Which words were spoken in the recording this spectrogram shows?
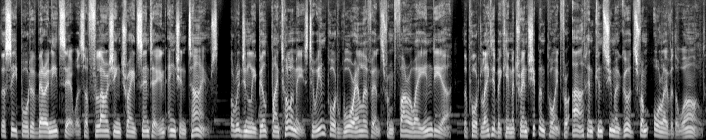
The seaport of Berenice was a flourishing trade center in ancient times. Originally built by Ptolemies to import war elephants from faraway India, the port later became a transshipment point for art and consumer goods from all over the world.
